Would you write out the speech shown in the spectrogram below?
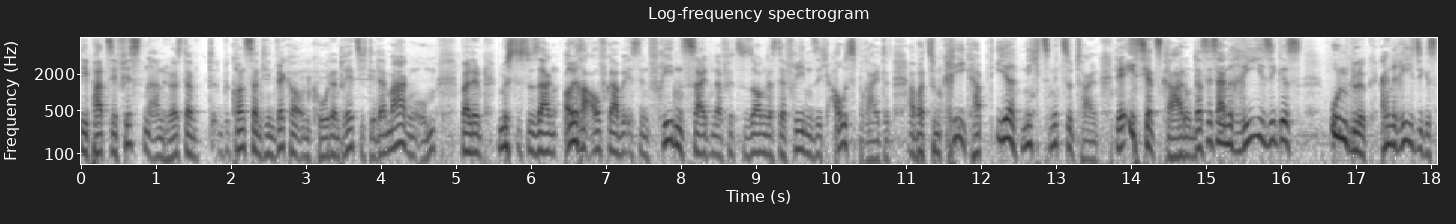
die Pazifisten anhörst, dann Konstantin Wecker und Co., dann dreht sich dir der Magen um, weil dann müsstest du sagen, eure Aufgabe ist in Friedenszeiten dafür zu sorgen, dass der Frieden sich ausbreitet. Aber zum Krieg habt ihr nichts mitzuteilen. Der ist jetzt gerade und das ist ein riesiges Unglück, ein riesiges.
